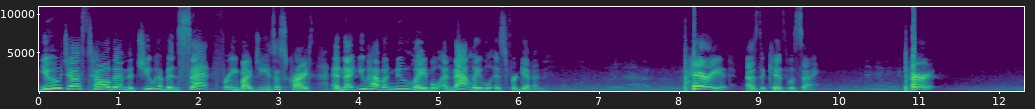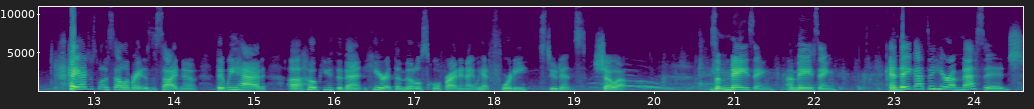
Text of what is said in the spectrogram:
you just tell them that you have been set free by Jesus Christ and that you have a new label, and that label is forgiven. Period, as the kids would say. Period. Hey, I just want to celebrate as a side note that we had a Hope Youth event here at the middle school Friday night. We had 40 students show up. It was amazing, amazing. And they got to hear a message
